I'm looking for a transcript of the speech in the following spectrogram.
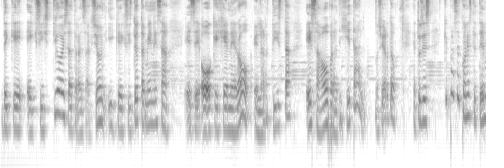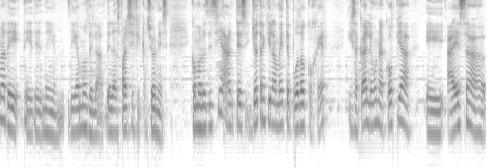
de que existió esa transacción y que existió también esa, ese, o que generó el artista esa obra digital, ¿no es cierto? Entonces, ¿qué pasa con este tema de, digamos, de, la, de las falsificaciones? Como les decía antes, yo tranquilamente puedo coger y sacarle una copia eh, a esa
